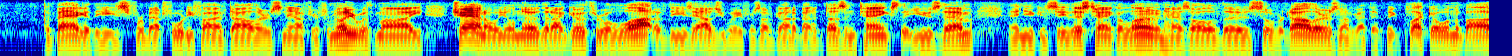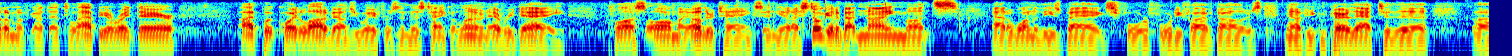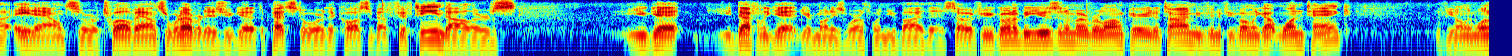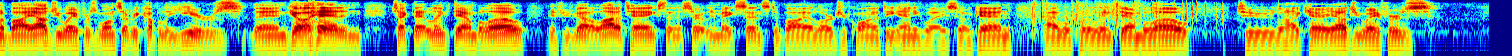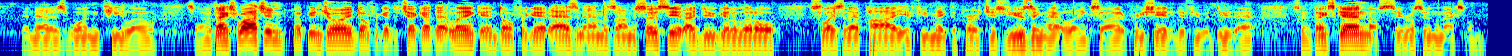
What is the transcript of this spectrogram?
a bag of these for about $45. Now, if you're familiar with my channel, you'll know that I go through a lot of these algae wafers. I've got about a dozen tanks that use them, and you can see this tank alone has all of those silver dollars, and I've got that big pleco on the bottom. I've got that tilapia right there. I put quite a lot of algae wafers in this tank alone every day, plus all my other tanks, and yet I still get about nine months out of one of these bags for $45. Now, if you compare that to the uh, 8 ounce or 12 ounce or whatever it is you get at the pet store that costs about $15, you get you definitely get your money's worth when you buy this. So if you're going to be using them over a long period of time, even if you've only got one tank, if you only want to buy algae wafers once every couple of years, then go ahead and check that link down below. If you've got a lot of tanks, then it certainly makes sense to buy a larger quantity anyway. So again, I will put a link down below to the Hikari algae wafers and that is one kilo. So thanks for watching. Hope you enjoyed. Don't forget to check out that link, and don't forget, as an Amazon associate, I do get a little slice of that pie if you make the purchase using that link, so I'd appreciate it if you would do that. So thanks again. I'll see you real soon in the next one.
